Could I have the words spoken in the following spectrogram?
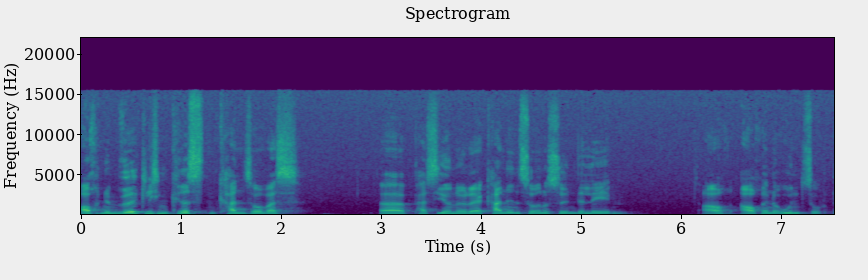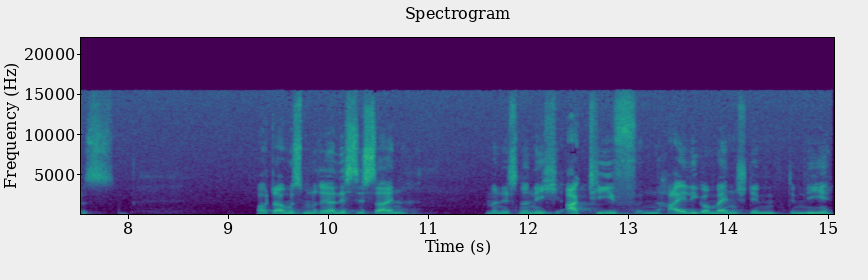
Auch einem wirklichen Christen kann sowas äh, passieren oder er kann in so einer Sünde leben. Auch, auch in der Unzucht. Das, auch da muss man realistisch sein. Man ist noch nicht aktiv ein heiliger Mensch, dem, dem nie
